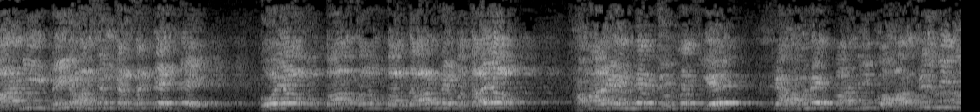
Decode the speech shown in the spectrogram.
पानी नहीं हासिल कर सकते थे। गोया अब्बास अलमबरदार ने बताया, हमारे अंदर ज़रूरत ये कि हमने पानी को हासिल नहीं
